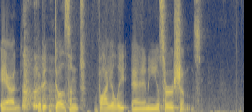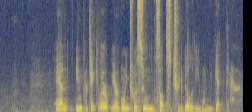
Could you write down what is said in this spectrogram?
and that it doesn't violate any assertions. And in particular, we are going to assume the substitutability when we get there.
